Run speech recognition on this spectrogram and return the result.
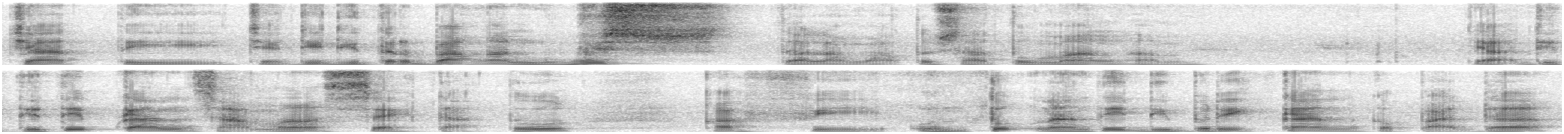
Jati. Jadi diterbangkan wus dalam waktu satu malam. Ya dititipkan sama Syekh Datul Kafi untuk nanti diberikan kepada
